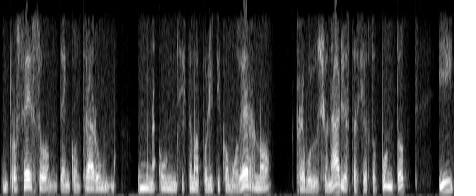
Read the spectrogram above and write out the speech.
un proceso de encontrar un, un, sistema político moderno, revolucionario hasta cierto punto, y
